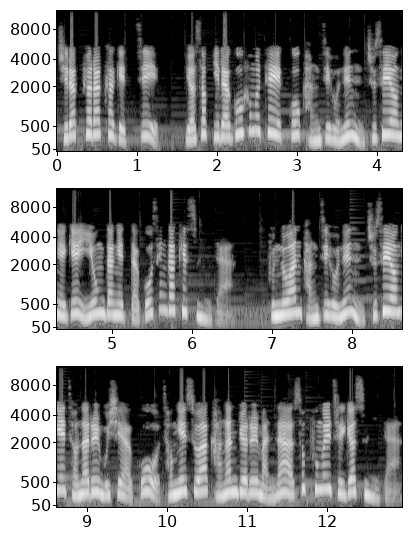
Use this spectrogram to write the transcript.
쥐락펴락하겠지. 녀석이라고 흐뭇해했고 강지호는 주세영에게 이용당했다고 생각했습니다. 분노한 강지호는 주세영의 전화를 무시하고 정혜수와 강한별을 만나 소풍을 즐겼습니다.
